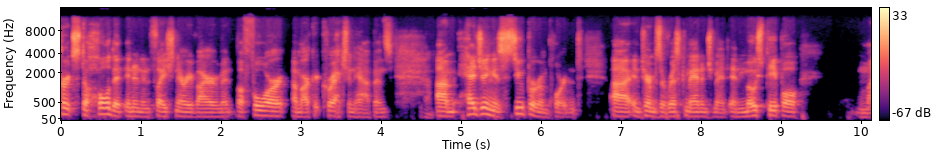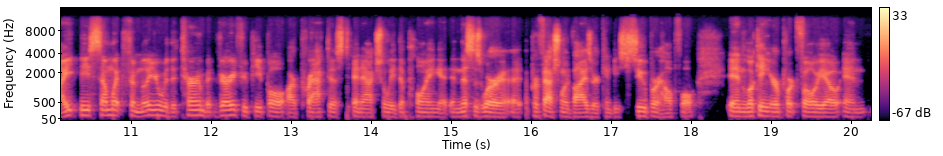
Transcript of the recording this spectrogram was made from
hurts to hold it in an inflationary environment before a market correction happens. Um, hedging is super important uh, in terms of risk management, and most people might be somewhat familiar with the term, but very few people are practiced in actually deploying it. And this is where a, a, professional advisor can be super helpful in looking at your portfolio and,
